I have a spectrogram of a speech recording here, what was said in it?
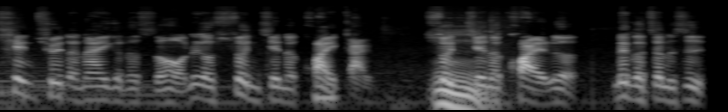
欠缺的那一个的时候，那个瞬间的快感、嗯瞬间的快乐，那个真的是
